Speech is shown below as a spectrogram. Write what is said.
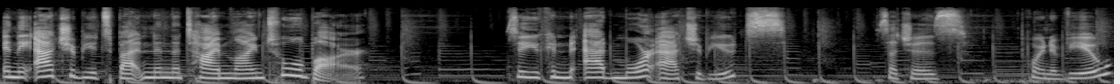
in the Attributes button in the Timeline toolbar. So you can add more attributes, such as point of view,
